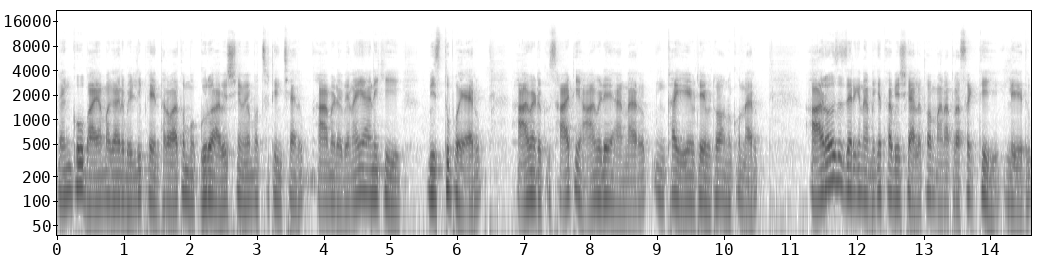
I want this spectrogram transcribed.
వెంకు బాయమ్మ గారు వెళ్ళిపోయిన తర్వాత ముగ్గురు ఆ విషయమే ముచ్చటించారు. ఆవిడ వినయానికి విస్తుపోయారు. ఆవిడకు సాటి ఆవిడే అన్నారు. ఇంకా ఏమిటేమిటో అనుకున్నారు. ఆ రోజు జరిగిన మిగతా విషయాలతో మన ప్రసక్తి లేదు.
